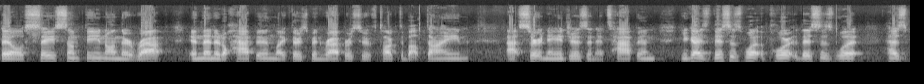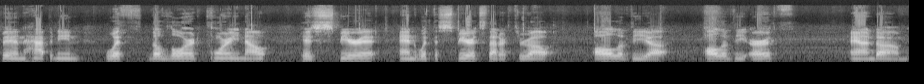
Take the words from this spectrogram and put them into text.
they'll say something on their rap and then it'll happen. Like there's been rappers who have talked about dying at certain ages, and it's happened. You guys, this is what this is what has been happening with the Lord pouring out His Spirit, and with the spirits that are throughout all of the uh, all of the earth, and um,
